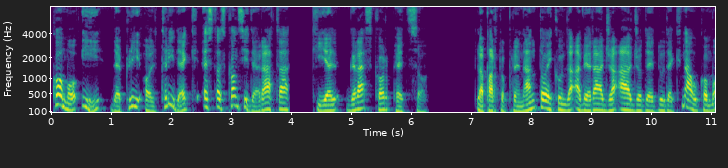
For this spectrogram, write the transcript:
Como I de pli ol tridec estas considerata kiel gras corpezzo. La partoprenantoi cun la averagia agio de dudecnau como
